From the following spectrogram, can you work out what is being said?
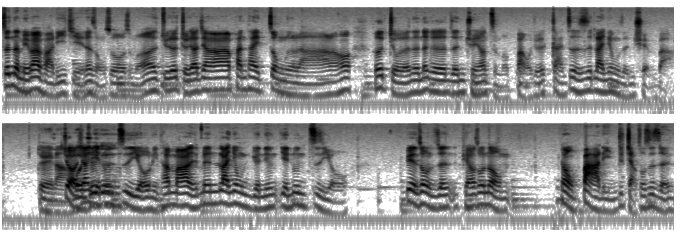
真的没办法理解那种说什么、啊、觉得酒驾这样啊判太重了啦，然后喝酒人的那个人权要怎么办？我觉得干真的是滥用人权吧，对啦，就好像言论自由，你他妈的这边滥用言论言论自由，变成这种人，比方说那种那种霸凌，就讲说是人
